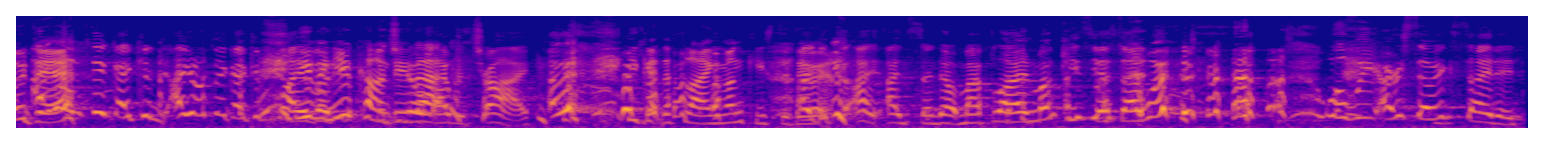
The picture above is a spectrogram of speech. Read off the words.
oh dear. I don't think I can. I don't think I can fly. Even you can't do you know that. I would try. you get the flying monkeys to do I it. I, I'd send out my flying monkeys. Yes, I would. well, we are so excited.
